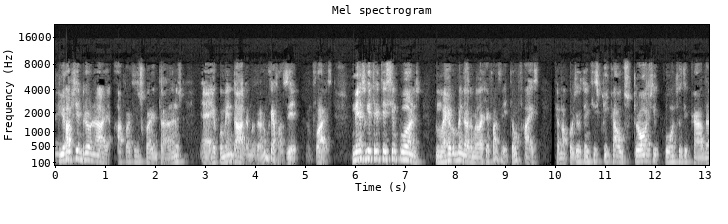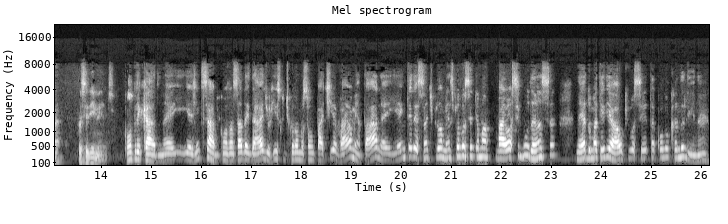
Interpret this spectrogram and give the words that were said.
Biópsia embrionária a partir dos 40 anos é recomendada, mas ela não quer fazer, não faz. Mesmo que 35 anos, não é recomendada, mas ela quer fazer, então faz. É uma coisa que eu tenho que explicar os prós e contras de cada procedimento. Complicado, né? E a gente sabe, com avançada idade, o risco de cromossomopatia vai aumentar, né? E é interessante, pelo menos, para você ter uma maior segurança né, do material que você está colocando ali, né?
